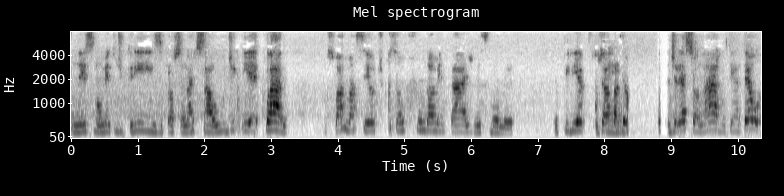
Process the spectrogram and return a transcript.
nesse momento de crise, profissionais de saúde, e é claro, os farmacêuticos são fundamentais nesse momento. Eu queria já Sim. fazer direcionado, tem até o,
